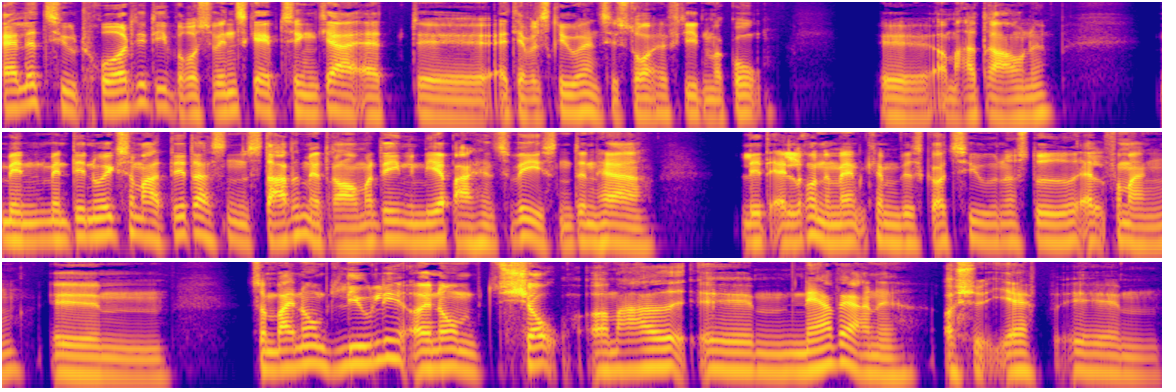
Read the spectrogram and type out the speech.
relativt hurtigt i vores venskab tænkte jeg, at, øh, at jeg ville skrive hans historie, fordi den var god øh, og meget dragende. Men, men det er nu ikke så meget det, der sådan startede med at drage mig. Det er egentlig mere bare hans væsen. Den her lidt aldrende mand, kan man vist godt sige, uden at støde alt for mange. Øhm, som var enormt livlig og enormt sjov og meget øhm, nærværende. Og ja, øhm,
